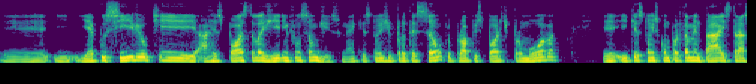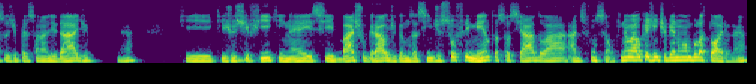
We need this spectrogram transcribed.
E, e, é possível que a resposta ela gire em função disso, né? Questões de proteção que o próprio esporte promova e, e questões comportamentais, traços de personalidade, né? Que, que, justifiquem né, esse baixo grau, digamos assim, de sofrimento associado à, à, disfunção, que não é o que a gente vê no ambulatório, né?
